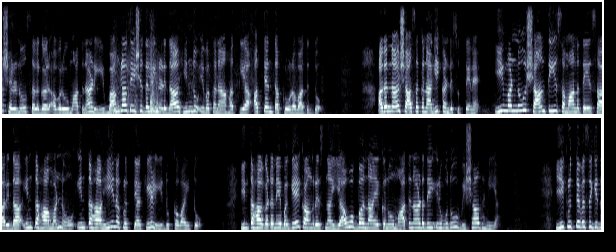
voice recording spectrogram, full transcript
ಶರಣು ಸಲಗರ್ ಅವರು ಮಾತನಾಡಿ, ಬಾಂಗ್ಲಾದೇಶದಲ್ಲಿ ನಡೆದ ಹಿಂದೂ ಯುವಕನ ಹತ್ಯೆ ಅತ್ಯಂತ ಕ್ರೂರವಾದದ್ದು. ಅದನ್ನ ಶಾಸಕನಾಗಿ ಖಂಡಿಸುತ್ತೇನೆ. ಈ ಮಣ್ಣು ಶಾಂತಿ, ಸಮಾನತೆ ಸಾರಿದ ಇಂತಹ ಮಣ್ಣು, ಇಂತಹ ಹೀನ ಕೃತ್ಯ ಕೇಳಿ ದುಃಖವಾಯಿತು. ಇಂತಹ ಘಟನೆ ಬಗ್ಗೆ ಕಾಂಗ್ರೆಸ್ನ ಯಾವೊಬ್ಬ ನಾಯಕನೂ ಮಾತನಾಡದೇ ಇರುವುದು ವಿಷಾದನೀಯ. ಈ ಕೃತ್ಯವೆಸಗಿದ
